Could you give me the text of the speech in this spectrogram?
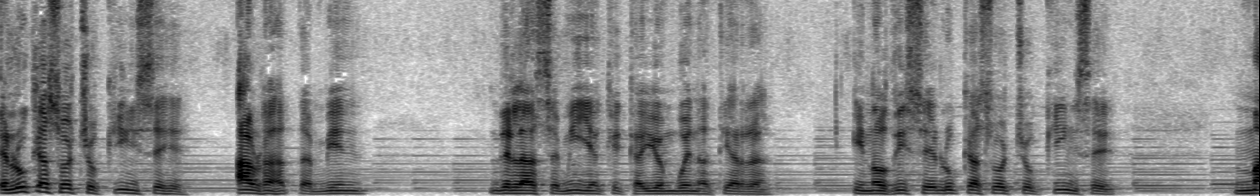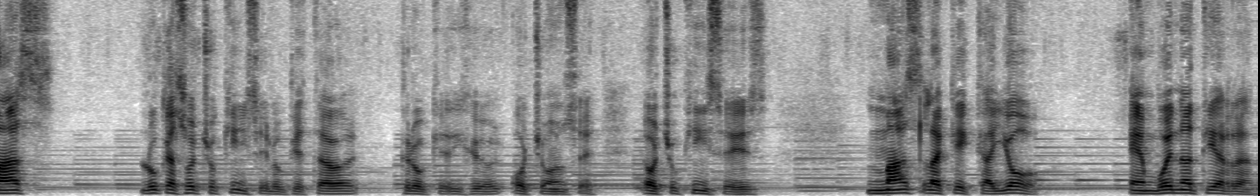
En Lucas 8:15 habla también de la semilla que cayó en buena tierra. Y nos dice Lucas 8:15, más, Lucas 8:15, lo que estaba, creo que dije 8:11, 8:15 es, más la que cayó en buena tierra.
